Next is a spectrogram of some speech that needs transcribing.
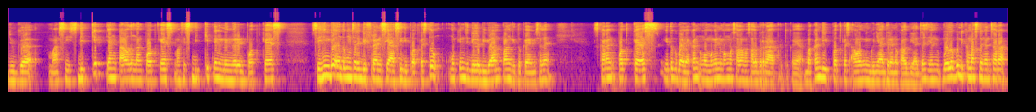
juga masih sedikit yang tahu tentang podcast masih sedikit yang dengerin podcast. Sehingga untuk mencari diferensiasi di podcast tuh mungkin jadi lebih gampang gitu. Kayak misalnya sekarang podcast itu kebanyakan ngomongin memang masalah-masalah berat gitu. Kayak bahkan di podcast awal minggunya Adriano Kalbi aja yang walaupun dikemas dengan cara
